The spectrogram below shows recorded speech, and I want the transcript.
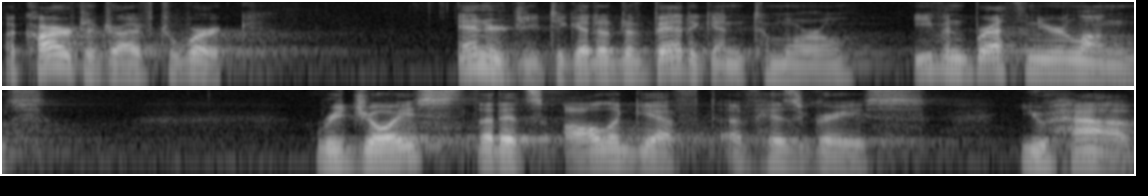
a car to drive to work, energy to get out of bed again tomorrow, even breath in your lungs. Rejoice that it's all a gift of His grace. You have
